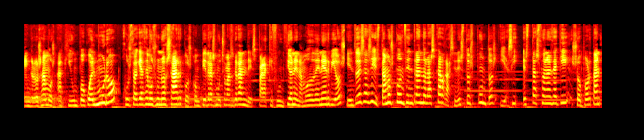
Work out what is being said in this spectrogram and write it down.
Engrosamos aquí un poco el muro, justo aquí hacemos unos arcos con piedras mucho más grandes para que funcionen a modo de nervios y entonces así estamos concentrando las cargas en estos puntos y así estas zonas de aquí soportan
